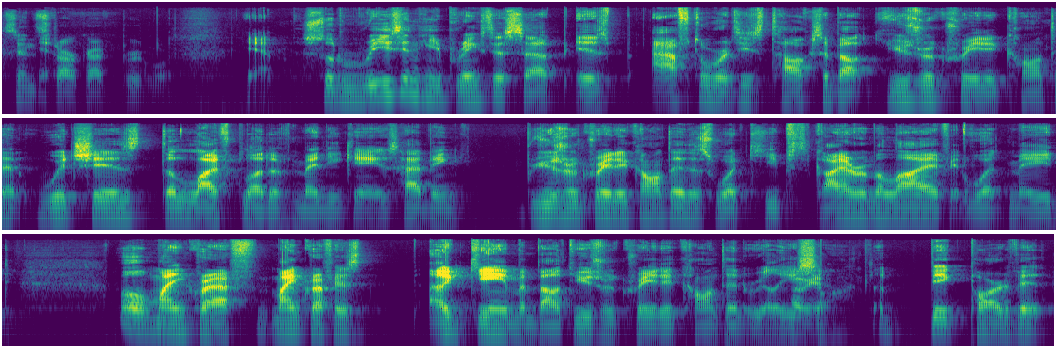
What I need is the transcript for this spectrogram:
since Yeah. StarCraft Brood War. Yeah. So the reason he brings this up is afterwards he talks about user created content, which is the lifeblood of many games. Having user created content is what keeps Skyrim alive. It what made well Minecraft. Minecraft is a game about user created content, really. Oh, so yeah. a big part of it.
